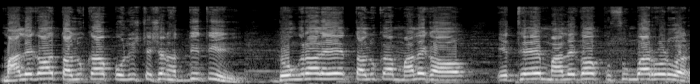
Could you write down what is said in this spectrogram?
मालेगाव तालुका पोलीस स्टेशन हद्दीतील डोंगराळे तालुका मालेगाव येथे मालेगाव कुसुंबा रोडवर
